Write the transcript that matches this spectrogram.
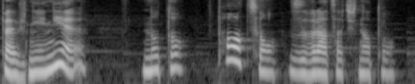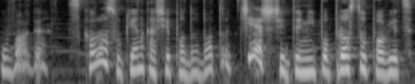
Pewnie nie. No to po co zwracać na to uwagę? Skoro sukienka się podoba, to ciesz się tym i po prostu powiedz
